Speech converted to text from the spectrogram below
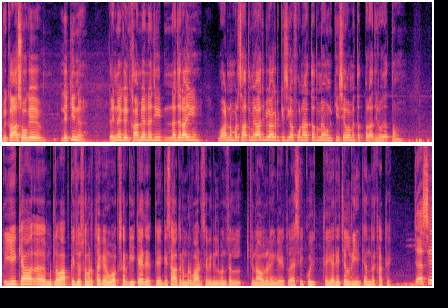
विकास हो गए लेकिन कहीं ना कहीं खामियाँ नजी नज़र आई। वार्ड नंबर सात में आज भी अगर किसी का फ़ोन आता तो मैं उनकी सेवा में तत्पर हाजिर हो जाता हूँ। तो ये क्या अ, मतलब आपके जो समर्थक हैं वो अक्सर ये कह देते हैं कि सात नंबर वार्ड से भी नील बंसल चुनाव लड़ेंगे तो ऐसी कोई तैयारियाँ चल रही हैं क्या अंदर खाते? जैसे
